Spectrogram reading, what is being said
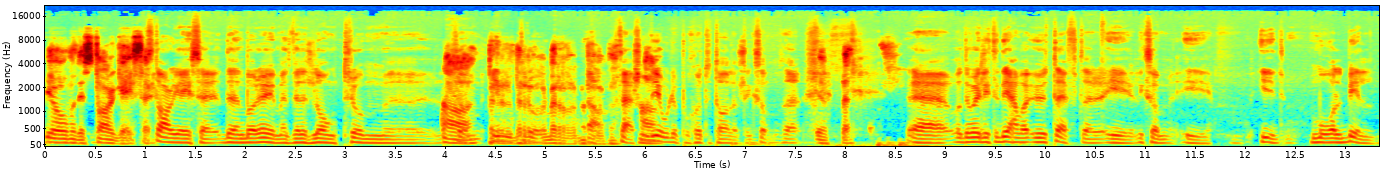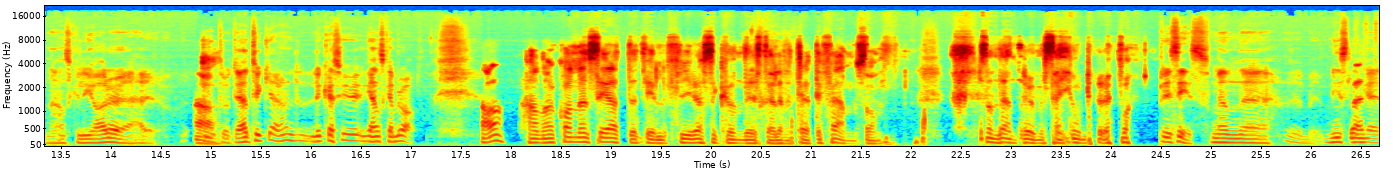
Jo, men det är Stargazer. Stargazer, den börjar ju med ett väldigt långt trum, eh, Ja, intro. brr, brr, brr, Ja, så här, som Ja. det gjorde på 70-talet. Liksom. Eh, och det var ju lite det han var ute efter i, liksom, i, i målbild när han skulle göra det här Ja. introt. Jag tycker han lyckas ju ganska bra. Ja, han har kondenserat det till fyra sekunder istället för 35 som, som den trummisen gjorde det på. Precis, men eh, minst Men, lika...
